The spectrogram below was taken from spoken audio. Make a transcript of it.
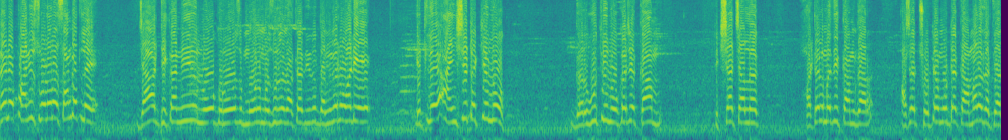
नाही नाही पाणी सोडायला सांगितलंय. ज्या ठिकाणी लोक रोज मोलमजुरीला जातात इथं धनगरवाडी आहे. इथले ऐंशी टक्के लोक घरगुती लोकांचे काम रिक्षाचालक हॉटेलमध्ये कामगार अशा छोट्या मोठ्या कामाला जातात.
